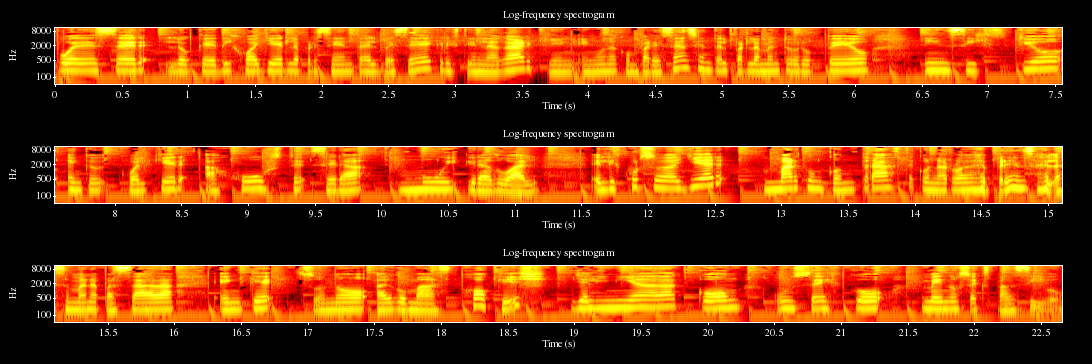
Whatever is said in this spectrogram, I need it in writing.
puede ser lo que dijo ayer la presidenta del BCE, Christine Lagarde, quien en una comparecencia ante el Parlamento Europeo insistió en que cualquier ajuste será muy gradual. El discurso de ayer marca un contraste con la rueda de prensa de la semana pasada en que sonó algo más hawkish y alineada con un sesgo menos expansivo.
